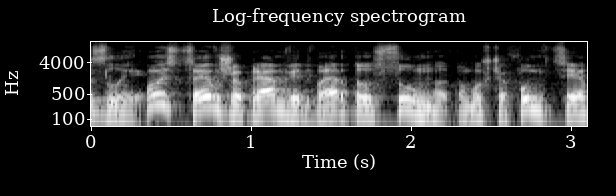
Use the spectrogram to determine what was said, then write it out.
завезли. Ось це вже прям відверто сумно, тому що функція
